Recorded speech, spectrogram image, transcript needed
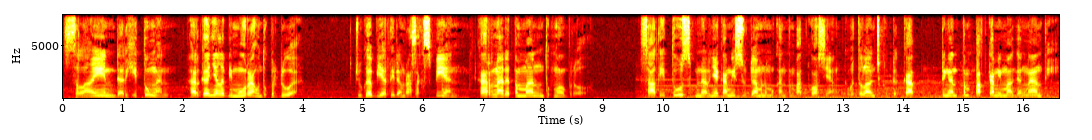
Selain dari hitungan, Harganya lebih murah untuk berdua. Juga biar tidak merasa kesepian karena ada teman untuk ngobrol. Saat itu sebenarnya kami sudah menemukan tempat kos yang kebetulan cukup dekat dengan tempat kami magang nanti.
